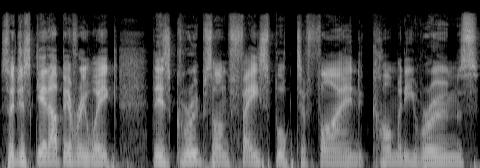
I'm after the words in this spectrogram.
so just get up every week. There's groups on Facebook to find comedy rooms.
